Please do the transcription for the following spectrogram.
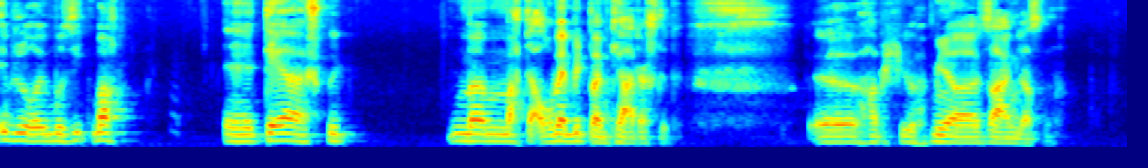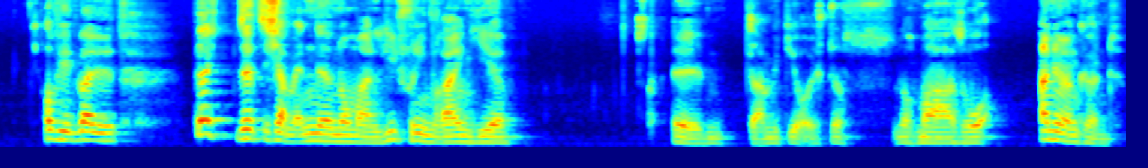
Ibelroy Musik macht, äh, der spielt, macht auch immer mit beim Theaterstück. Äh, Habe ich mir sagen lassen. Auf jeden Fall, vielleicht setze ich am Ende nochmal ein Lied von ihm rein hier, äh, damit ihr euch das nochmal so anhören könnt.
